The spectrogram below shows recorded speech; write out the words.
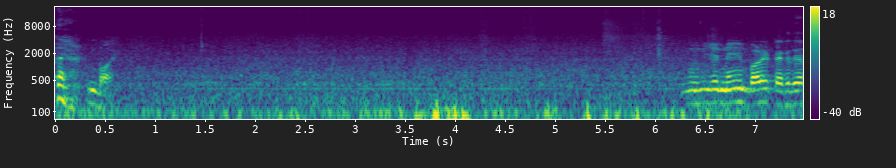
ਹਾਂ। ਹੁਣ ਜੇ ਨਹੀਂ ਬਾਲੇ ਟਿਕਦੇ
